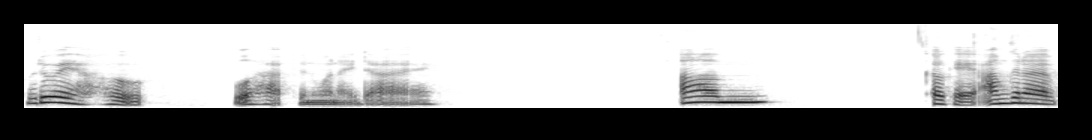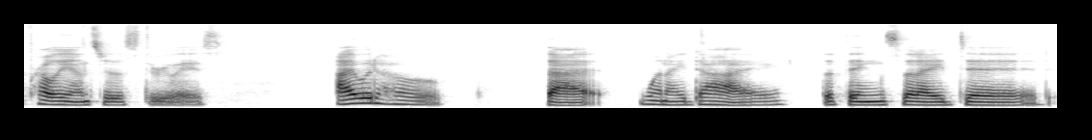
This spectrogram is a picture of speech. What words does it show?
What do I hope will happen when I die? Um okay, I'm to probably answer this three ways. I would hope that when I die, the things that I did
